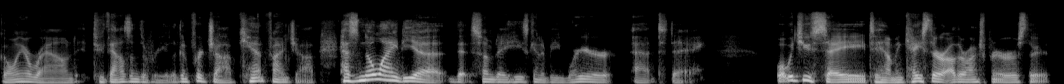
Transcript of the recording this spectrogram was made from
going around in 2003 looking for a job, can't find a job, has no idea that someday he's going to be where you're at today? What would you say to him in case there are other entrepreneurs that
